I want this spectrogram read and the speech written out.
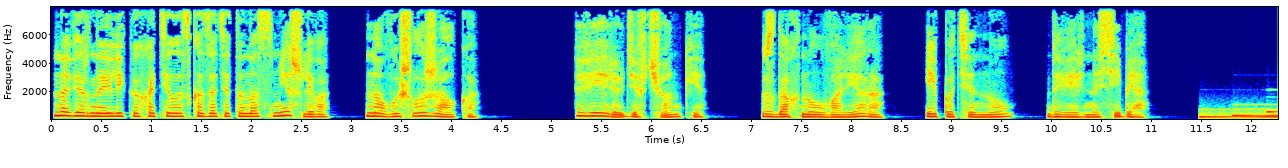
Наверное, Лика хотела сказать это насмешливо, но вышло жалко. «Верю, девчонки», — вздохнул Валера и потянул дверь на себя. Thank you.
